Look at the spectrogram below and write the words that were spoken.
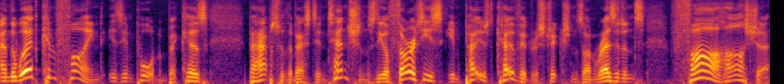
And the word confined is important because, perhaps with the best intentions, the authorities imposed COVID restrictions on residents far harsher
